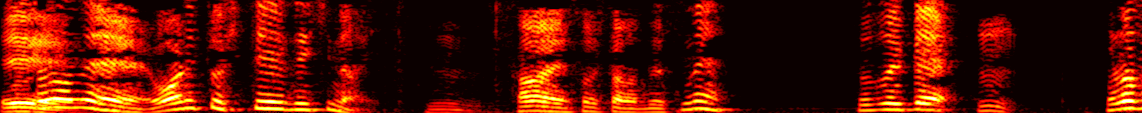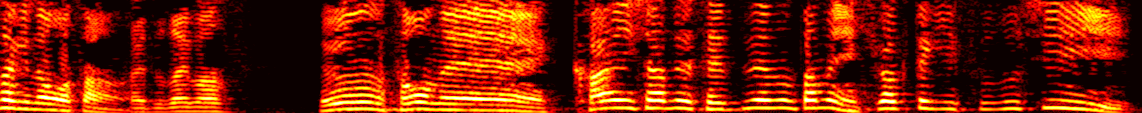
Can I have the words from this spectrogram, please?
えええそれはね、割と否定できない。うん。はい、そしたらですね。続いて、うん。紫のおばさん。ありがとうございます。うん、そうね。会社で節電のために比較的涼しい、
